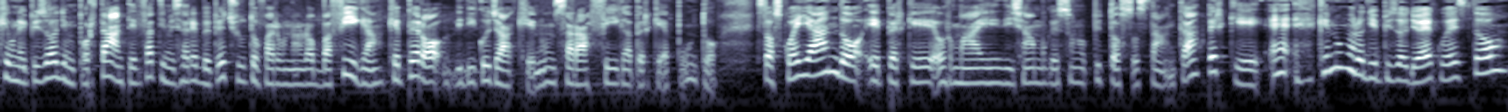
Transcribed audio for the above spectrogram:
anche un episodio importante, infatti mi sarebbe piaciuto fare una roba figa, che però vi dico già che non sarà figa perché appunto sto squagliando e perché ormai diciamo che sono piuttosto stanca perché è, che numero di episodio è questo?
